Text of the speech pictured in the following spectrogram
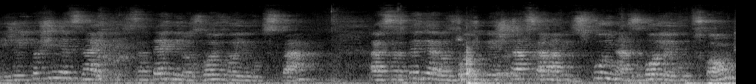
Jeżeli to się nie znajdzie w strategii rozwoju województwa, a strategia rozwoju bieszczacka ma być spójna z wojewódzką,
